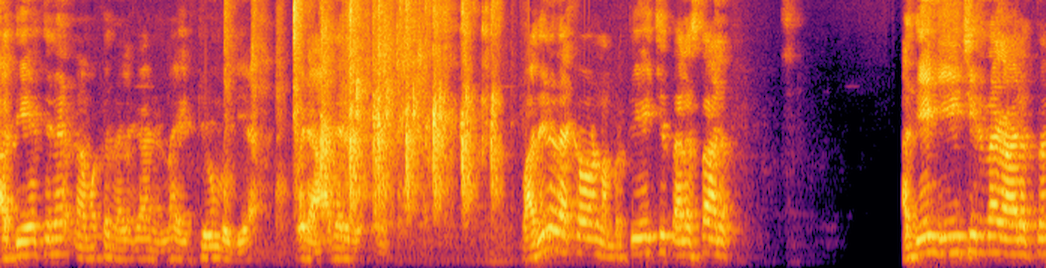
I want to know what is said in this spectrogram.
അദ്ദേഹത്തിന് നമുക്ക് നൽകാനുള്ള ഏറ്റവും വലിയ ഒരു ആദരവ് അപ്പൊ അതിന് തക്കവണ്ണം പ്രത്യേകിച്ച് തലസ്ഥാനത്ത് അദ്ദേഹം ജീവിച്ചിരുന്ന കാലത്ത്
